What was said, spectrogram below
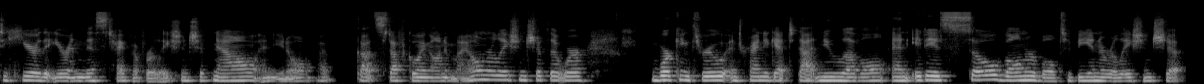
to hear that you're in this type of relationship now. And, you know, I've got stuff going on in my own relationship that we're working through and trying to get to that new level. And it is so vulnerable to be in a relationship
